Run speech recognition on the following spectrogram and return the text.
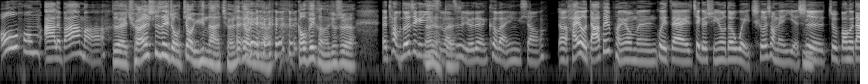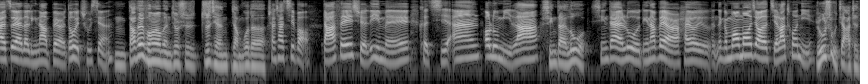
All Home Alabama，对，全是那种钓鱼男，全是钓鱼男。高飞可能就是呃，差不多这个意思吧，嗯就是有点刻板印象。呃，还有达菲朋友们会在这个巡游的尾车上面，也是、就包括大家最爱的琳娜贝尔都会出现。嗯，达菲朋友们就是之前讲过的穿插七宝，达菲、雪莉梅、可奇安、奥路米拉、星黛露，星黛露、琳娜贝尔，还有那个猫猫叫杰拉托尼。如数家珍。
